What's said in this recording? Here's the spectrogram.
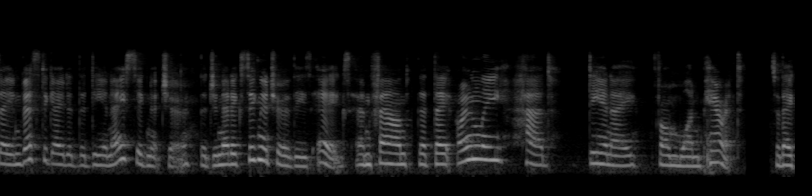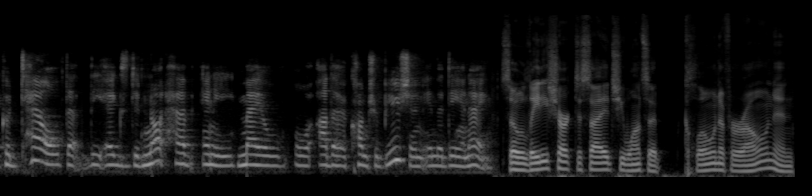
they investigated the DNA signature, the genetic signature of these eggs, and found that they only had DNA from one parent. So they could tell that the eggs did not have any male or other contribution in the DNA. So Lady Shark decides she wants a clone of her own and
